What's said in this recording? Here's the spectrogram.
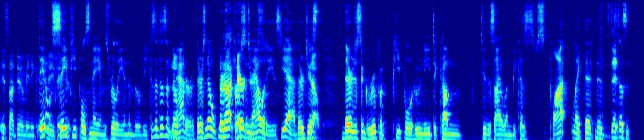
it's not doing me any good. they don't say people's names really in the movie because it doesn't Nope. matter. There's no They're not characters. personalities. Yeah, they're just they're just a group of people who need to come to this island because plot like that. that That- doesn't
